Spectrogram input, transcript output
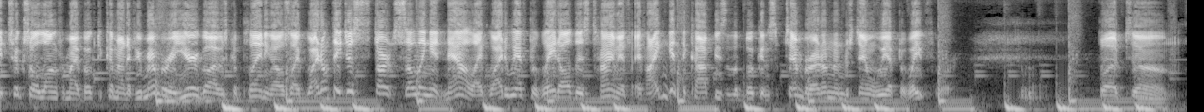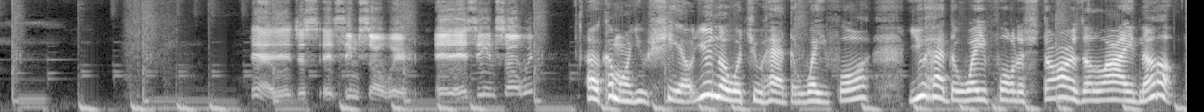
it took so long for my book to come out. If you remember a year ago, I was complaining. I was like, why don't they just start selling it now? Like, why do we have to wait all this time? If, if I can get the copies of the book in September, I don't understand what we have to wait for. But, um, yeah, it just, it seems so weird. It, it seems so weird. Oh, come on, you shield. You know what you had to wait for. You had to wait for the stars to line up.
